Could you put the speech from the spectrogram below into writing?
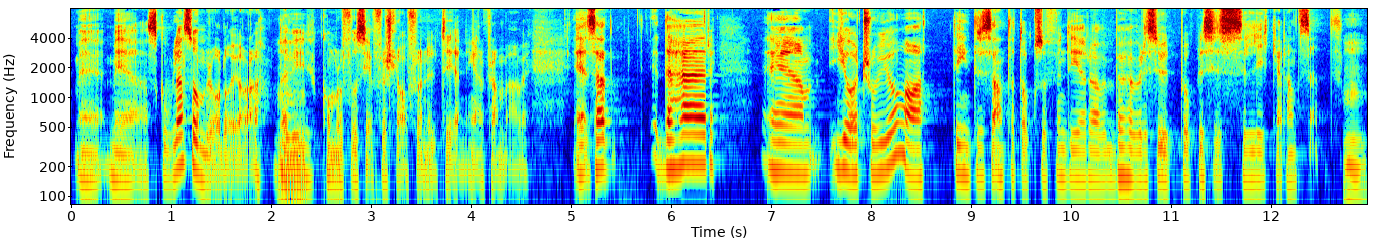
med, med skolans område att göra. Där vi kommer att få se förslag från utredningar framöver. Eh, Så att det här eh, gör, tror jag, att det är intressant att också fundera över, behöver det se ut på precis likadant sätt? Mm.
